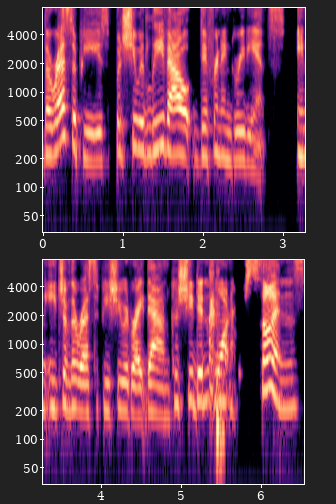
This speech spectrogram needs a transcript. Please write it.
the recipes, but she would leave out different ingredients in each of the recipes she would write down because she didn't want her sons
